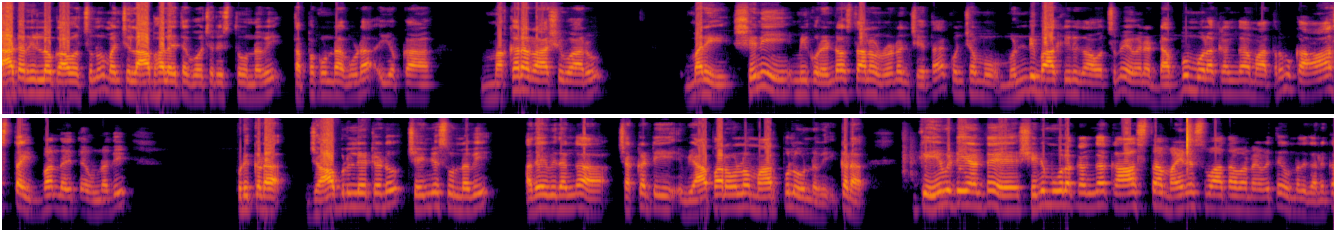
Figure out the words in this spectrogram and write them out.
లాటరీలో కావచ్చును. మంచి లాభాలు అయితే గోచరిస్తూ ఉన్నవి. తప్పకుండా కూడా ఈ యొక్క మకర రాశి వారు మరి శని మీకు రెండో స్థానం ఉండడం చేత కొంచెము మొండి బాకీలు కావచ్చును. ఏమైనా డబ్బు మూలకంగా మాత్రం కాస్త ఇబ్బంది అయితే ఉన్నది. ఇప్పుడు ఇక్కడ జాబ్ రిలేటెడ్ చేంజెస్ ఉన్నవి. అదే విధంగా చక్కటి వ్యాపారంలో మార్పులు ఉన్నవి. ఇక్కడ ఇక ఏమిటి అంటే శని మూలకంగా కాస్త మైనస్ వాతావరణం అయితే ఉన్నది కనుక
